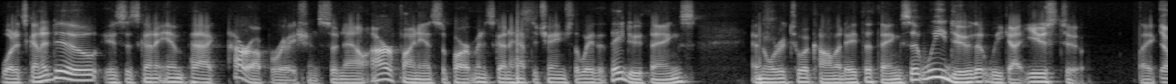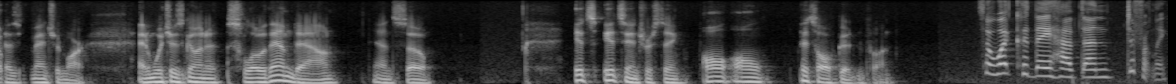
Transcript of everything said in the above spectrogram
what it's going to do is it's going to impact our operations. So now our finance department is going to have to change the way that they do things in order to accommodate the things that we do that we got used to like yep. as you mentioned, Mark, and which is going to slow them down. And so it's it's interesting. All all it's all good and fun. So what could they have done differently?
